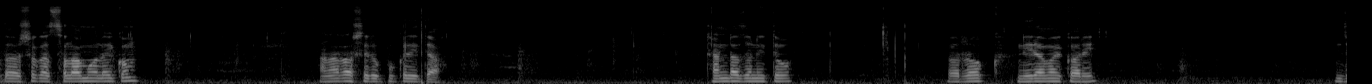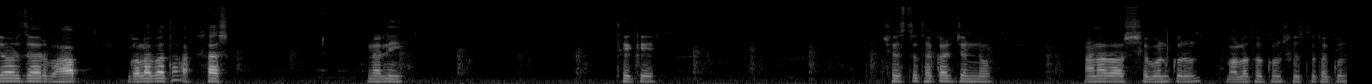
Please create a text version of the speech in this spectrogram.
দর্শক, আসসালামু আলাইকুম। আনারসের উপকারিতা। ঠান্ডাজনিত রোগ নিরাময় করে। জ্বর জ্বর, ভাব গলা ব্যথা শ্বাস নালী থেকে সুস্থ থাকার জন্য আনারস সেবন করুন। ভালো থাকুন, সুস্থ থাকুন।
